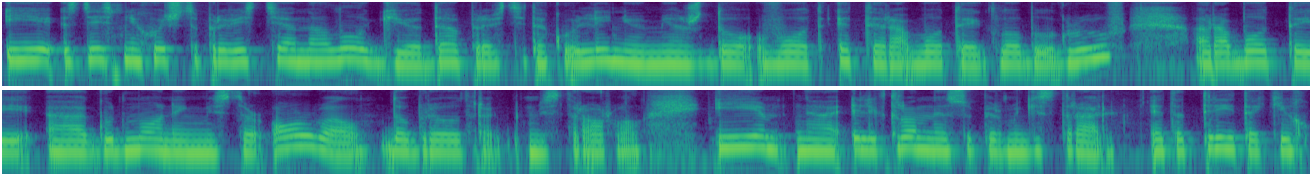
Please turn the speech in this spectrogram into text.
и здесь мне хочется провести аналогию, да, провести такую линию между вот этой работой Global Groove, работой а, Good Morning, Mr. Orwell, Доброе утро, мистер Орвелл, и а, электронная супермагистраль. Это три таких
